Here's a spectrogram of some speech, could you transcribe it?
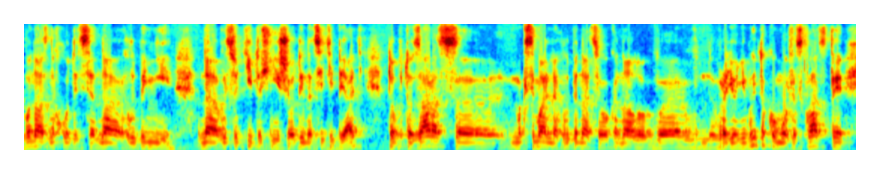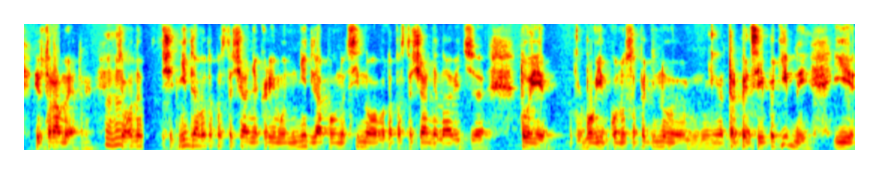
Вона знаходиться на глибині, на висоті, точніше, 11,5. Тобто зараз максимальна глибина цього каналу в, в- районі витоку може скласти півтора метри. Мгм. Цього не вистачить ні для водопостачання Криму, ні для повноцінного водопостачання навіть е, тої. Бо він конусоподіб... ну, трапеції подібний, і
